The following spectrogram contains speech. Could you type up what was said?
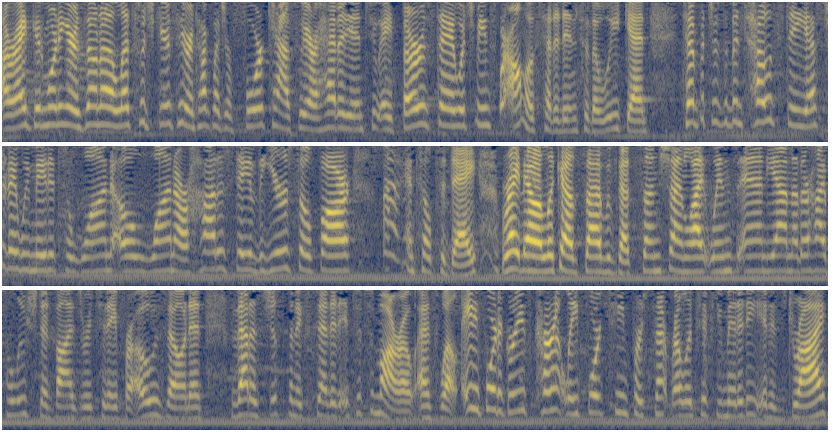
All right, good morning, Arizona. Let's switch gears here and talk about your forecast. We are headed into a Thursday, which means we're almost headed into the weekend. Temperatures have been toasty. Yesterday, we made it to 101, our hottest day of the year so far. Until today. Right now, I look outside. We've got sunshine, light winds, and yeah, another high pollution advisory today for ozone. And that has just been extended into tomorrow as well. 84 degrees currently, 14% relative humidity. It is dry.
